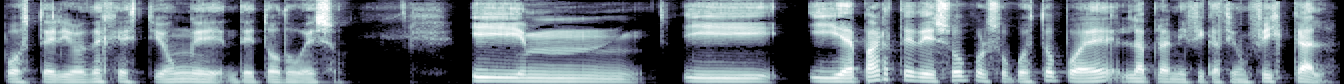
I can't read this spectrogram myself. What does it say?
posterior de gestión eh, de todo eso. Y, mm, y, y aparte de eso, por supuesto, pues la planificación fiscal,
